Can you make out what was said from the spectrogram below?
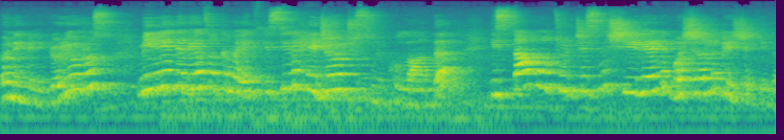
önemini görüyoruz. Milli Edebiyat akımı etkisiyle hece ölçüsünü kullandı. İstanbul Türkçesini şiirlerinde başarılı bir şekilde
